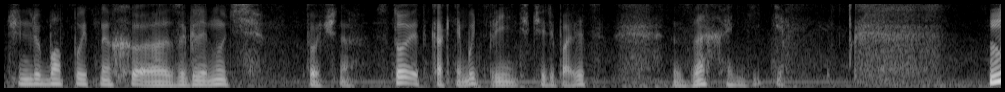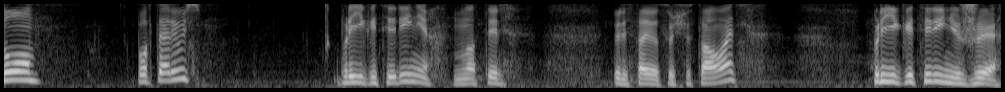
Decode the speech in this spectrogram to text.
очень любопытных. Э, заглянуть точно стоит, как-нибудь приедете в Череповец, заходите. Но, повторюсь, при Екатерине монастырь перестает существовать. При Екатерине же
